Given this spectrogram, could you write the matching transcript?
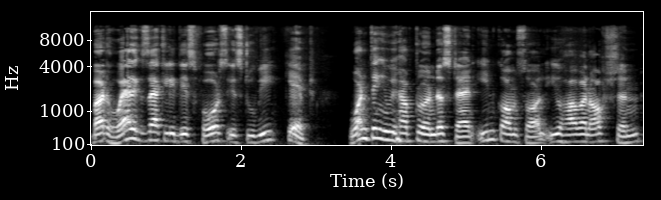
But where exactly this force is to be kept? One thing we have to understand in COMSOL you have an option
